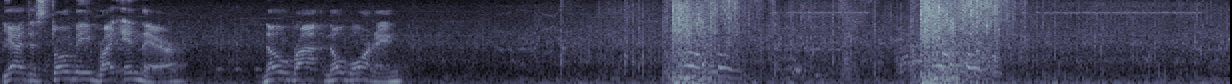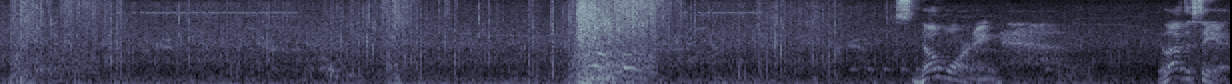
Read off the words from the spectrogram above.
Yeah, just throw me right in there. No no warning. It's no warning. You love to see it.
